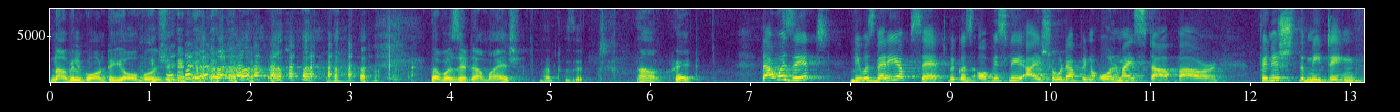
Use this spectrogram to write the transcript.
Now we'll go on to your version. that was it, Amayesh? That was it. Oh, great. That was it. He was very upset because obviously I showed up in all my star power, finished the meeting,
